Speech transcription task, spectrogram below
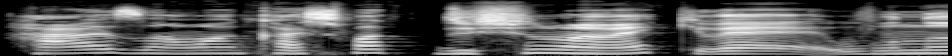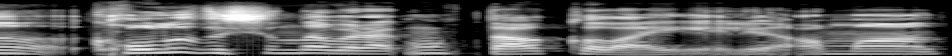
Her zaman kaçmak, düşünmemek ve bunu konu dışında bırakmak daha kolay geliyor. Aman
